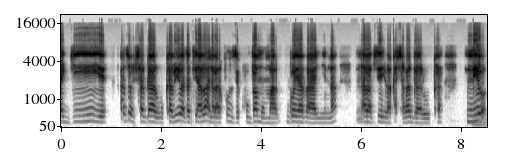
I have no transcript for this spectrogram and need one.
agiye azoca agaruka bibaza ati abana barakunze kuva mu mago y'aba nyina n'ababyeyi bakaca bagaruka niyo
